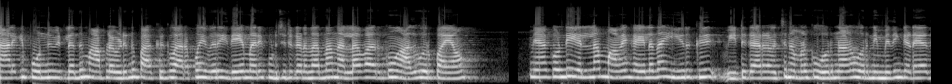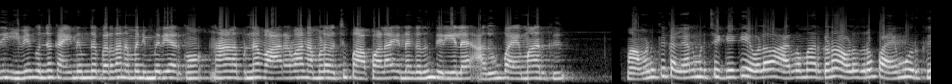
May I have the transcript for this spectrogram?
நாளைக்கு பொண்ணு வீட்ல இருந்து மாப்பிள்ளை வீடுன்னு பார்க்கறக்கு வரப்போ இவர் இதே மாதிரி குடிச்சிட்டு கிடந்தாருன்னா நல்லாவா இருக்கும். அது ஒரு பயம். மேற்கொண்டு எல்லாம் அவன் கையில தான் இருக்கு. வீட்டுக்காரரை வச்சு நம்மளுக்கு ஒரு நாளும் ஒரு நிம்மதியும் கிடையாது. இவன் கொஞ்சம் கை நிமிந்த பிறகு தான் நம்ம நிம்மதியா இருக்கும். நான் அப்படின்னா வாரவா நம்மளை வச்சு பாப்பாளா என்னங்கதும் தெரியல. அதுவும் பயமா இருக்கு. அவனுக்கு கல்யாணம் முடிச்ச கேக்கு எவ்வளவு ஆர்வமா இருக்கணும் அவ்வளவு தூரம் பயமும் இருக்கு.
